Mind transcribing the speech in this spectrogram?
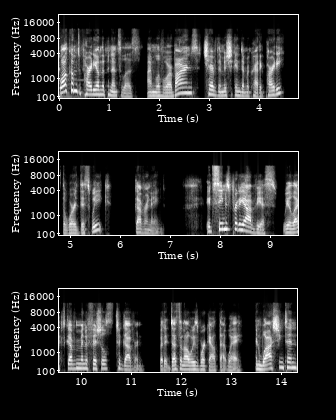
Welcome to Party on the Peninsulas. I'm Lavora Barnes, chair of the Michigan Democratic Party. The word this week governing. It seems pretty obvious. We elect government officials to govern, but it doesn't always work out that way. In Washington,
